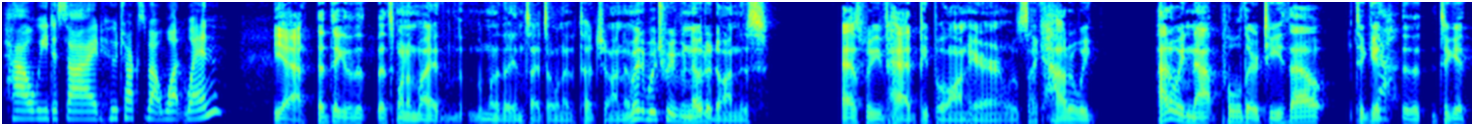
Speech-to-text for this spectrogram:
how we decide who talks about what when. Yeah, that thing that's one of my one of the insights I wanted to touch on, which we've noted on is as we've had people on here it was like how do we how do we not pull their teeth out to get Yeah. the to get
